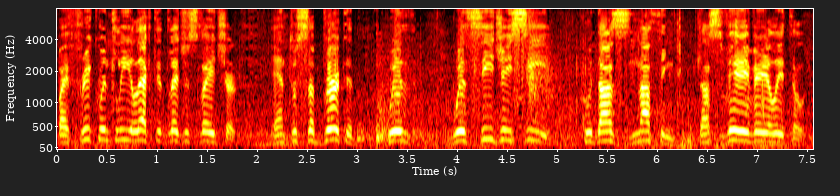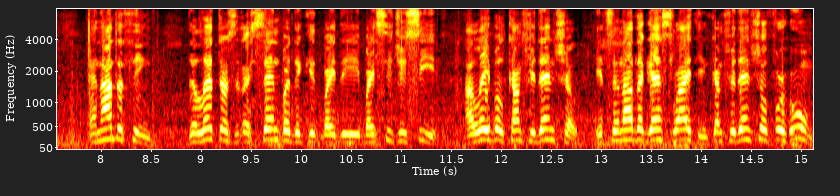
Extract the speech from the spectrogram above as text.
by frequently elected legislature and to subvert it with with CJC who does nothing, does very very little. Another thing, the letters that are sent by the by the by CJC are labeled confidential. It's another gaslighting. Confidential for whom?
